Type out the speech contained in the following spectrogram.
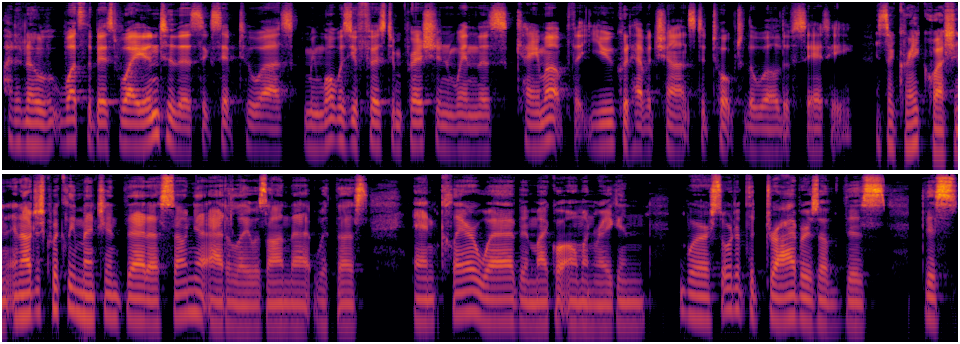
I don't know what's the best way into this except to ask, I mean, what was your first impression when this came up that you could have a chance to talk to the world of SETI? It's a great question. And I'll just quickly mention that uh, Sonia Adelaide was on that with us, and Claire Webb and Michael Oman-Reagan were sort of the drivers of this this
